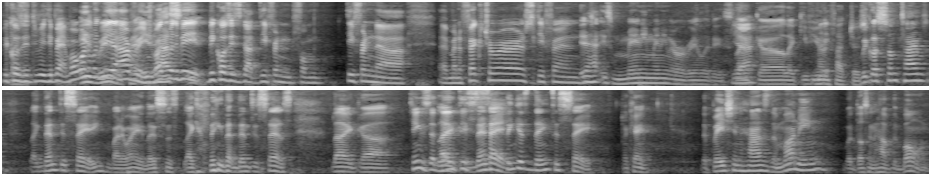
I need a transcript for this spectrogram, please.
Because Like, it really depends. But what would really be the average? What would be because it's that different from different uh, uh, manufacturers, different. it has many many variabilities. Yeah. Like uh, like if you Many factors. Because sometimes like dentists say, by the way, this is like a thing that dentist says, like. Uh, Things that like dentists dent- say. Think is dentists say, okay, the patient has the money but doesn't have the bone,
